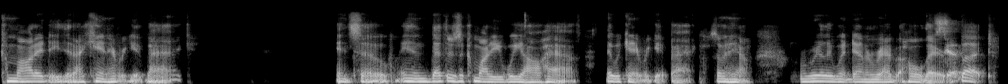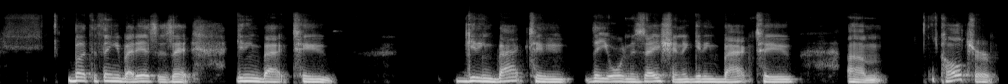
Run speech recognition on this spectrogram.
commodity that I can't ever get back. And so, and that there's a commodity we all have that we can't ever get back. So anyhow, really went down a rabbit hole there. But but the thing about it is, is that getting back to getting back to the organization and getting back to um, culture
